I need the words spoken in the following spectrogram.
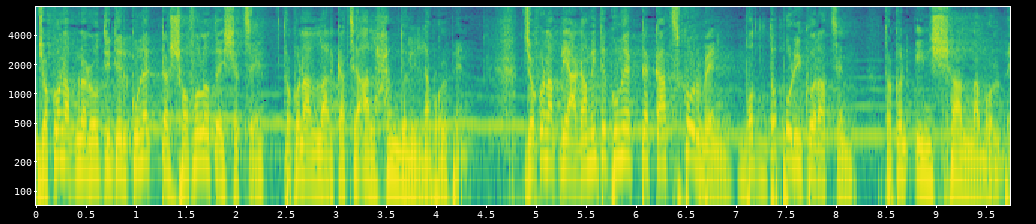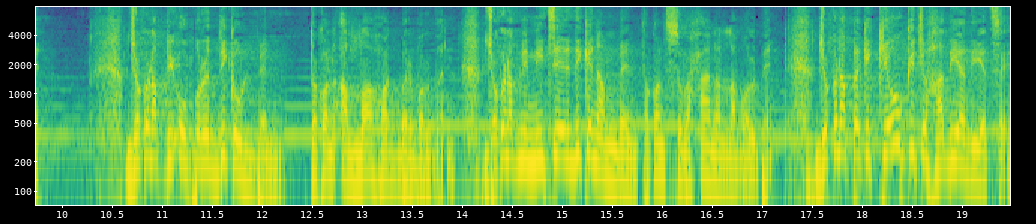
যখন আপনার অতীতের কোনো একটা সফলতা এসেছে, তখন আল্লাহর কাছে আলহামদুলিল্লাহ বলবেন। যখন আপনি আগামীতে কোনো একটা কাজ করবেন, বদ্ধপরিকর আছেন, তখন ইনশাআল্লাহ বলবেন। যখন আপনি উপরের দিকে উঠবেন, তখন আল্লাহ আকবর বলবেন। যখন আপনি নিচের দিকে নামবেন, তখন সুবাহান আল্লাহ বলবেন। যখন আপনাকে কেউ কিছু হাদিয়া দিয়েছে,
